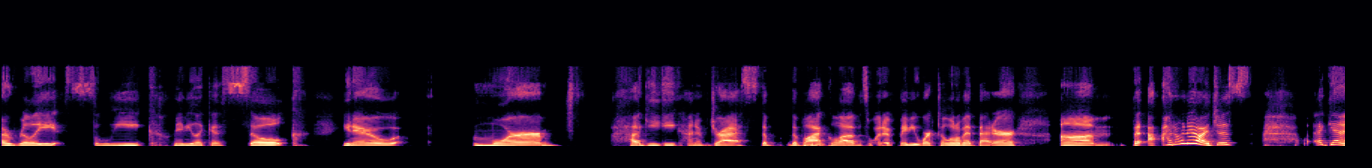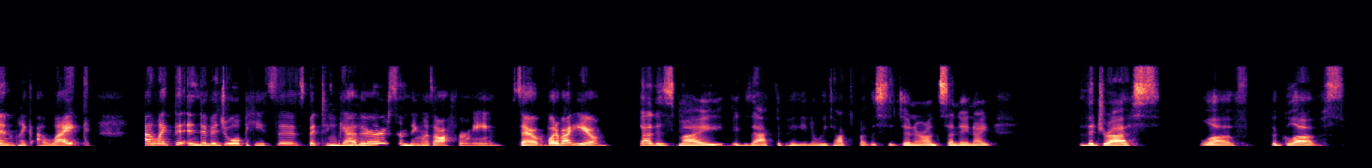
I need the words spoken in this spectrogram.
a really sleek, maybe like a silk, you know, more huggy kind of dress. The the black mm-hmm. gloves would have maybe worked a little bit better. Um but I, I, don't know. I just again like i like i like the individual pieces but mm-hmm. together mm-hmm. something was off for me. So what about you? That is my exact opinion. And we talked about this at dinner on sunday night. The dress love. The gloves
